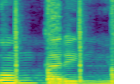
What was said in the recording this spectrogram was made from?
con cariño.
